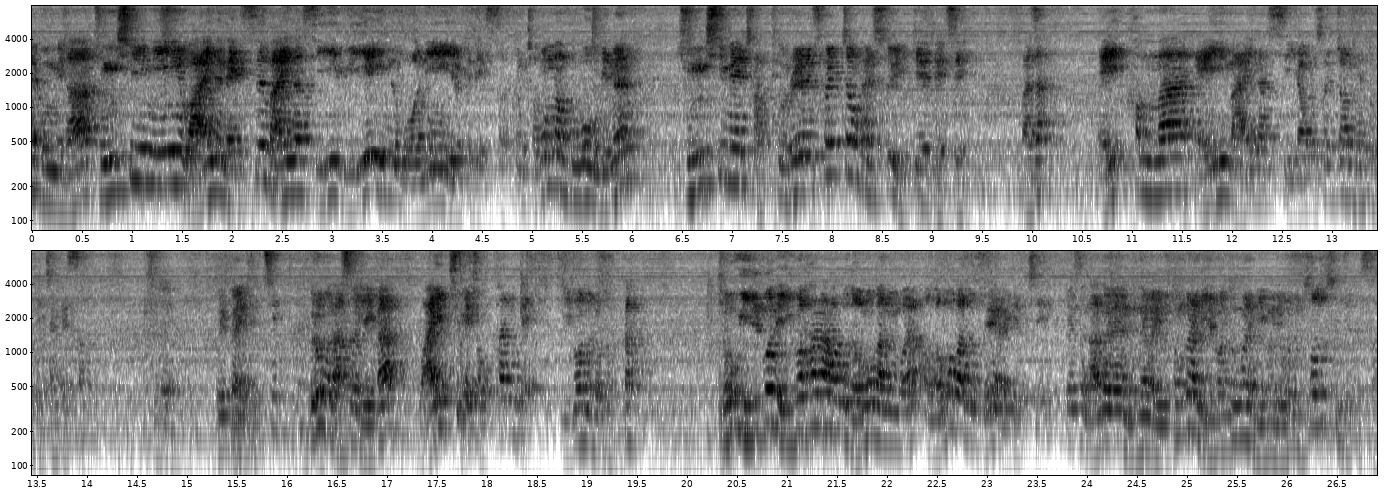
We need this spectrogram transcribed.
해봅니다. 중심이 y는 x 2 위에 있는 원이 이렇게 돼 있어. 그럼 저것만 보고 우리는 중심의 좌표를 설정할 수 있게 되지. 맞아? a, a-2라고 설정해도 괜찮겠어? 네. 여기까지 됐지? 그러고 나서 얘가 y축에 접한대. 2번으로 갈까? 겨우 1번에 이거 하나 하고 넘어가는 거야? 어, 넘어가도 돼, 알겠지? 그래서 나는 내가 이거 동그라미 1번, 동그라미 2번 이거 좀 써줬으면 좋겠어.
